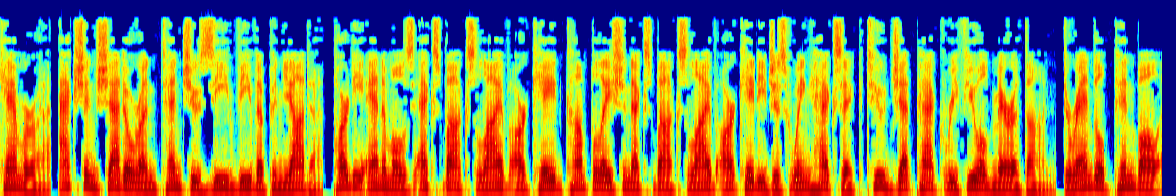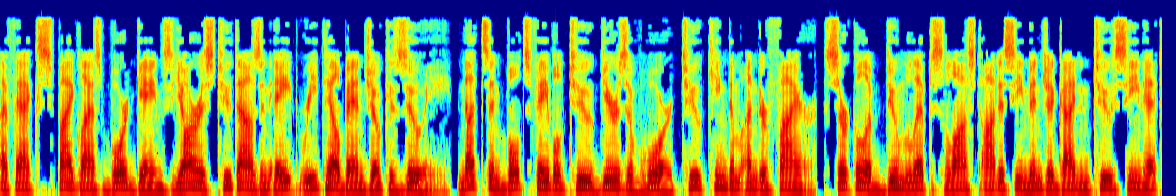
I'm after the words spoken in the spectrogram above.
Camera, Action Shadowrun Tenchu Z Viva Pinata, Party Animals Xbox Live Arcade Compilation Xbox Live Arcadeaegis Wing Hexic 2 Jetpack Refueled Marathon, Durandal Pinball FX Spyglass Board Games Yaris 2008 Retail Banjo-Kazooie, Nuts and Bolts Fable 2 Gears of War 2 Kingdom Under Fire, Circle of Doom Lips Lost Odyssey Ninja Gaiden 2 Seen It?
